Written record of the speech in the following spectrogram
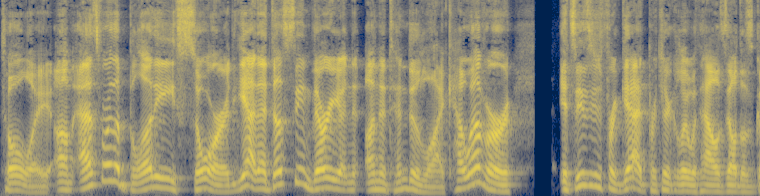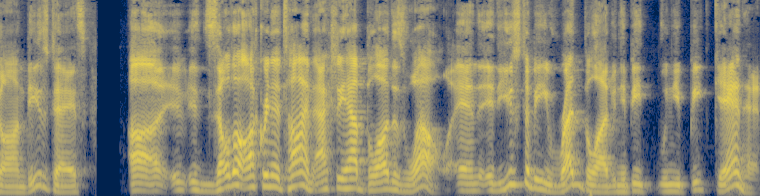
Totally. Um, as for the bloody sword, yeah, that does seem very un- un-Nintendo like. However, it's easy to forget, particularly with how Zelda's gone these days. Uh, Zelda Ocarina of Time actually had blood as well, and it used to be red blood when you beat when you beat Ganon.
